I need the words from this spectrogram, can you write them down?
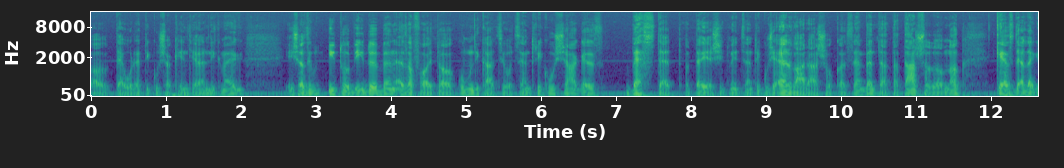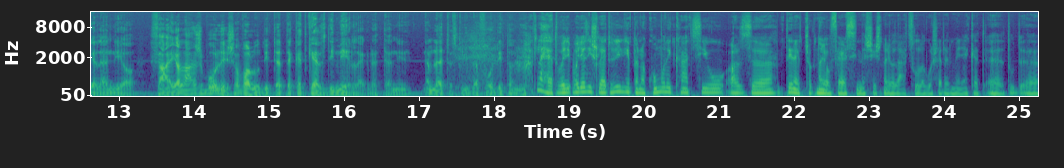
a teoretikusaként jelenik meg, és az utóbbi időben ez a fajta kommunikációcentrikusság, ez vesztett a teljesítménycentrikus elvárásokkal szemben, tehát a társadalomnak kezd elege lenni a fájalásból, és a valódi tetteket kezdi mérlegre tenni. Nem lehet ezt így lefordítani? Hát lehet, vagy, vagy az is lehet, hogy tulajdonképpen a kommunikáció az uh, tényleg csak nagyon felszínes és nagyon látszólagos eredményeket uh, tud uh,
